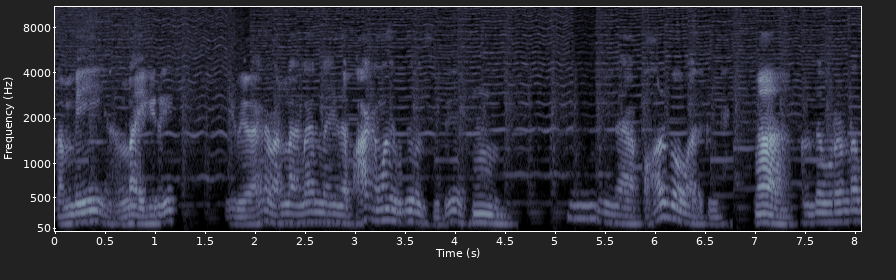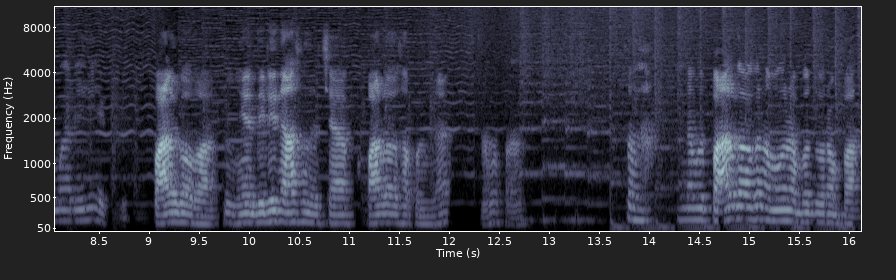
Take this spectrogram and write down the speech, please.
தம்பி நல்லா எகிரு. இது வேற வரலாங்களா இல்ல. இத பார்க்கும்போது எப்படி இருக்குது ம். இந்த பால்கோவா இருக்கு ஆ, அந்த உருண்டை மாதிரியே இருக்கு. பால்கோவா? ஏன் திடீர்னு ஆசை வந்துச்சா? பால்கோவா சாப்பிடணுங்க ஆமாப்பா. நம்ம பால்கோவாக்கு நமக்கு ரொம்ப தூரம்ப்பா.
